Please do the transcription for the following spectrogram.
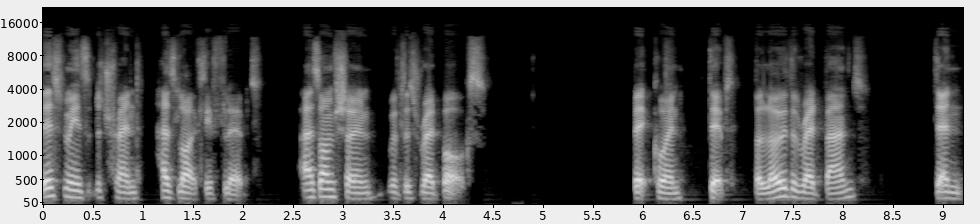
this means that the trend has likely flipped, as I'm shown with this red box. Bitcoin dipped below the red band, then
